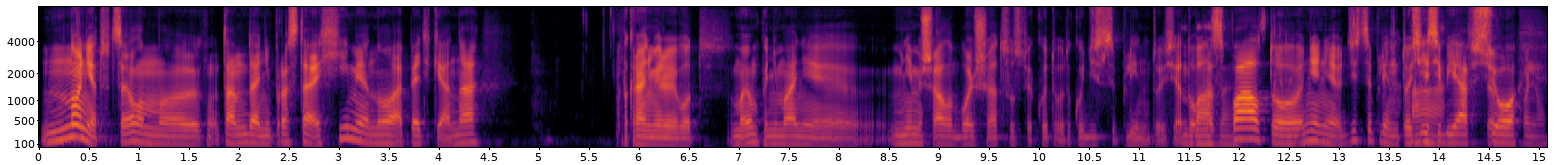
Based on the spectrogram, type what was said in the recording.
Но нет, в целом, э, там, да, непростая химия, но, опять-таки, она по крайней мере, вот в моем понимании, мне мешало больше отсутствие какой-то вот такой дисциплины. То есть я то База, проспал, то... Не-не, дисциплина. То есть а, если бы я все, все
